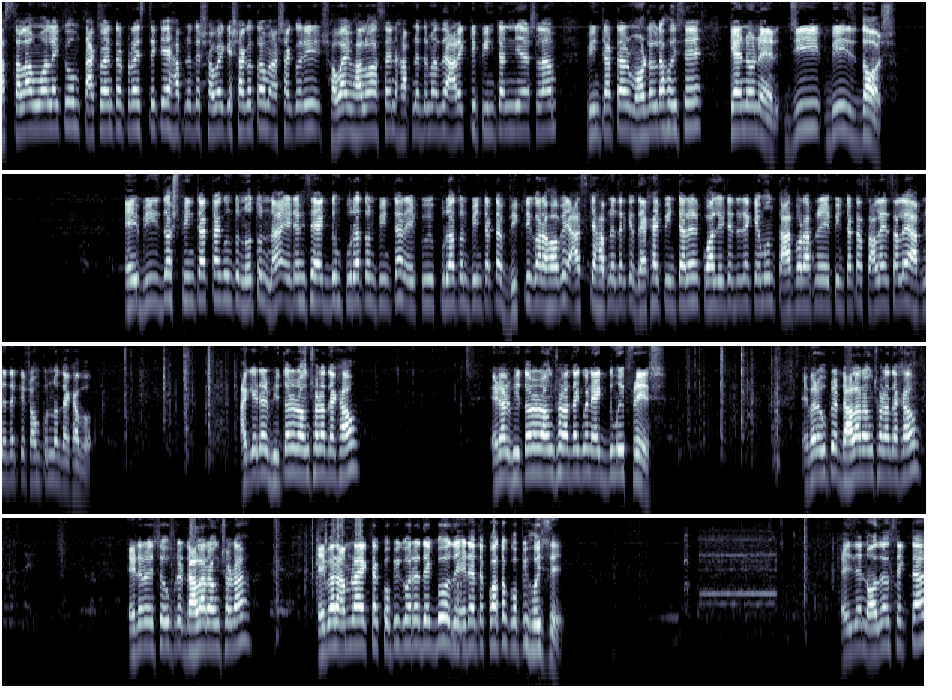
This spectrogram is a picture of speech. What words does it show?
আসসালামু আলাইকুম, তাকো এন্টারপ্রাইজ থেকে আপনাদের সবাইকে স্বাগতম। আশা করি সবাই ভালো আছেন। আপনাদের মাঝে আরেকটি প্রিন্টার নিয়ে আসলাম। প্রিন্টারটার মডেলটা হয়েছে ক্যাননের জি বিশ দশ। এই বিশ দশ প্রিন্টারটা কিন্তু নতুন না, এটা হচ্ছে একদম পুরাতন প্রিন্টার। এই পুরাতন প্রিন্টারটা বিক্রি করা হবে। আজকে আপনাদেরকে দেখাই প্রিন্টারের কোয়ালিটিটা কেমন, তারপর আপনার এই প্রিন্টারটা চালায় চালায় আপনাদেরকে সম্পূর্ণ দেখাবো। আগে এটার ভিতরের অংশটা দেখাও। এটার ভিতরের অংশটা দেখবেন একদমই ফ্রেশ এবারে উপরে ডালার অংশটা দেখাও। এটা রয়েছে উপরে ডালার অংশটা। এবার আমরা একটা কপি করে দেখব যে এটাতে কত কপি হয়েছে এই যে নজল সেকটা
